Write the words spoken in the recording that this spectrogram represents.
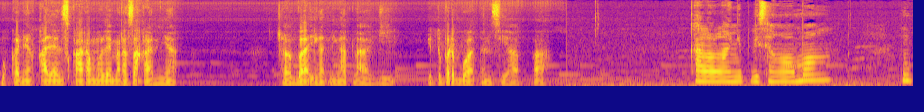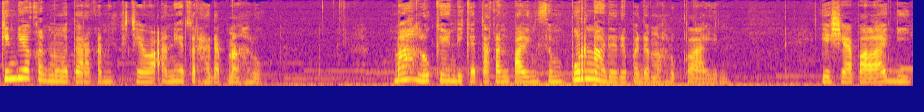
Bukannya kalian sekarang mulai merasakannya? Coba ingat-ingat lagi, itu perbuatan siapa? Kalau langit bisa ngomong, mungkin dia akan mengutarakan kekecewaannya terhadap makhluk. Makhluk yang dikatakan paling sempurna daripada makhluk lain. Ya siapa lagi?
